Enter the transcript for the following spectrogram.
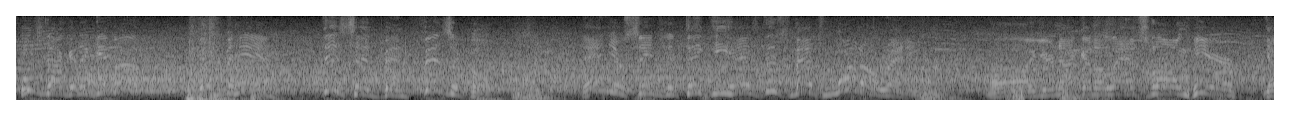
He's not going to give up. But man, this has been physical. Daniel seems to think he has this match won already. Oh, you're not going to last long here. No,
